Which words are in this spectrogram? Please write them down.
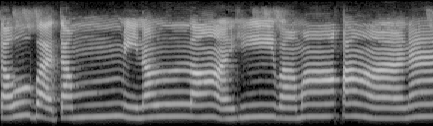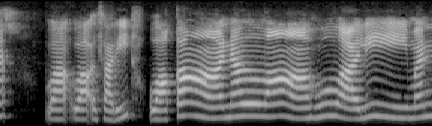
توبة من الله وما كان சாரி வகானல்லாஹு அலீமன்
